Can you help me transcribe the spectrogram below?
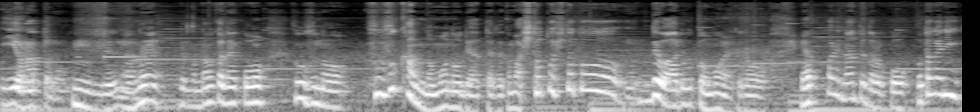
いいよなと思う、うんでね、でもなんかねこう夫婦の夫婦間のものであったりとか、まあ、人と人とではあると思うんやけど、やっぱりなんて言うんだろうこうお互いに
